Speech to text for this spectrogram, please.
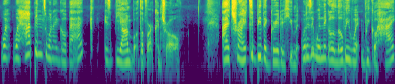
What, what happens when I go back is beyond both of our control. I tried to be the greater human. What is it? When they go low, we went we go high.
